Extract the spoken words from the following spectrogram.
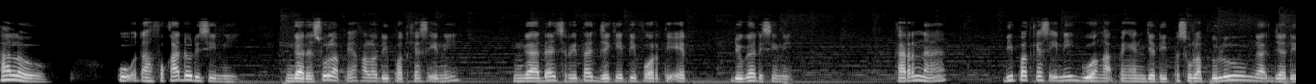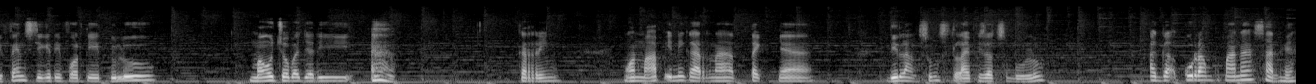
Halo, Uut Avocado di sini. Nggak ada sulap ya kalau di podcast ini. Nggak ada cerita JKT48 juga di sini. Karena di podcast ini gua nggak pengen jadi pesulap dulu, nggak jadi fans JKT48 dulu. Mau coba jadi kering. Mohon maaf ini karena tag-nya dilangsung setelah episode 10 agak kurang pemanasan ya.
